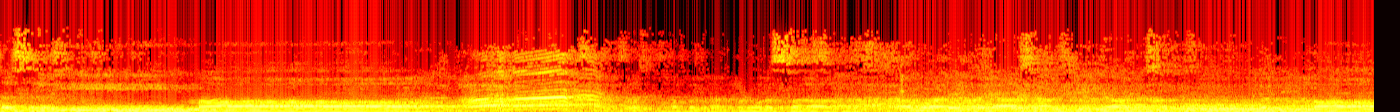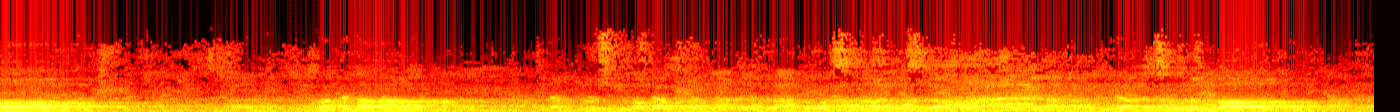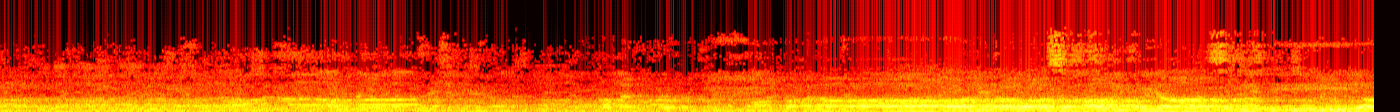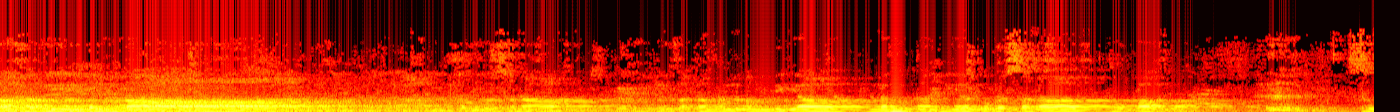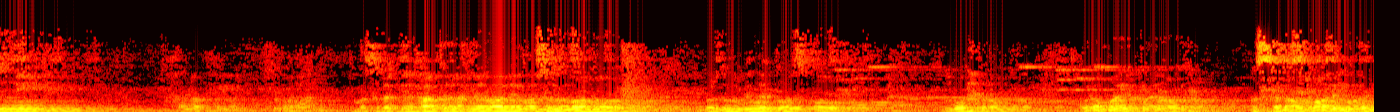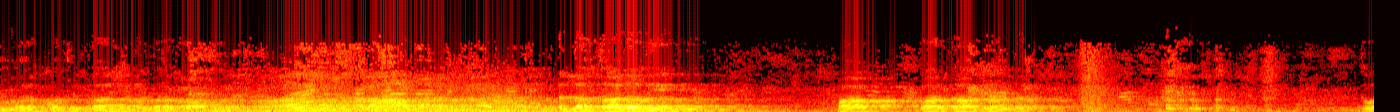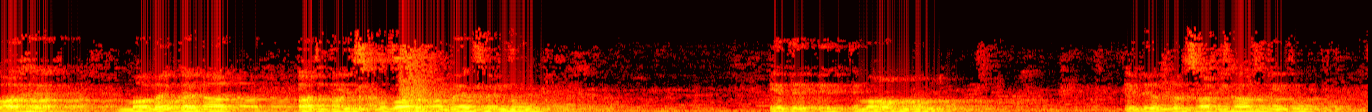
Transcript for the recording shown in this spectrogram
تسلیما۔ السلام عليك يا سيدي يا رسول الله وعلى والصلاة والسلام يا رسول الله أصحابك يا سيدي يا حبيب الله. حمد قدم الأنبياء. له التحية والصلاة سنی مسئلہ کے حق رکھنے والے مسلمانوں، بزرگوں، دوستوں محترم علماء کرام، السلام علیکم ورحمۃ اللہ وبرکاتہ۔ اللہ تعالی دی پاک بارگاہ کے اندر دعا ہے، مولا کائنات اج دی اس مبارک محفل نو دے اہتمام نو دے اندر ساری حاضری تو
